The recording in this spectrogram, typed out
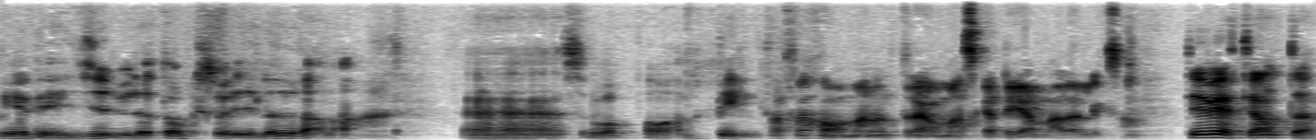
3D-ljudet också i lurarna. Eh, så det var bara en bild. Varför har man inte det om man ska dema det liksom? Det vet jag inte.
